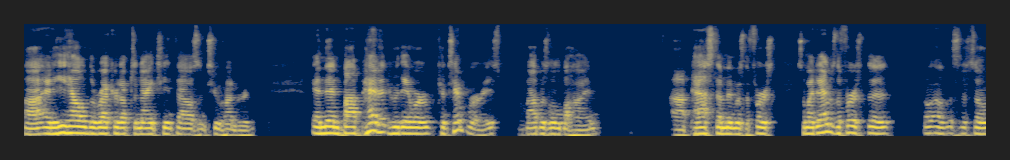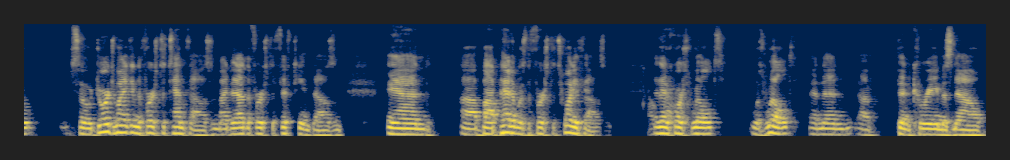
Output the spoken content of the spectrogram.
Uh, and he held the record up to 19,200. And then Bob Pettit, who they were contemporaries, Bob was a little behind, uh, passed them and was the first. So my dad was the first. To, uh, so so George Mikan the first to 10,000, my dad the first to 15,000, and uh, Bob Pettit was the first to 20,000. Okay. And then of course Wilt was Wilt, and then uh, then Kareem is now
